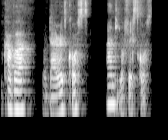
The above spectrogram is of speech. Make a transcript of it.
to cover your direct costs and your fixed cost.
